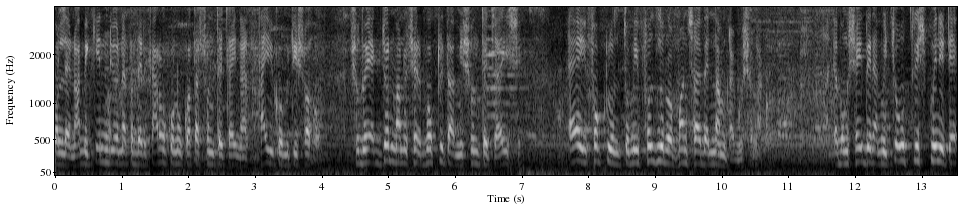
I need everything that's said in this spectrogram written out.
বললেন, আমি কেন্দ্রীয় নেতাদের কারও কোনো কথা শুনতে চাই না, স্থায়ী কমিটি সহ। শুধু একজন মানুষের বক্তৃতা আমি শুনতে চাই এই ফখরুল, তুমি ফজলুর রহমান সাহেবের নামটা ঘোষণা করো। এবং সেই দিন আমি চৌত্রিশ মিনিট এক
